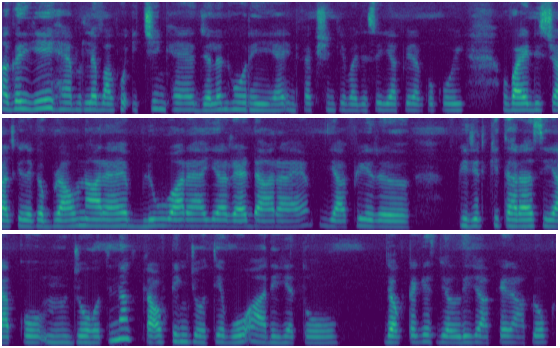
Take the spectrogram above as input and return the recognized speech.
अगर ये है मतलब आपको इचिंग है, जलन हो रही है इन्फेक्शन की वजह से, या फिर आपको कोई वाइट डिस्चार्ज की जगह ब्राउन आ रहा है ब्लू आ रहा है, या रेड आ रहा है, या फिर पीरियड की तरह से आपको, जो होती है ना क्राउटिंग जो होती है, वो आ रही है तो डॉक्टर के जल्दी जाकर आप लोग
